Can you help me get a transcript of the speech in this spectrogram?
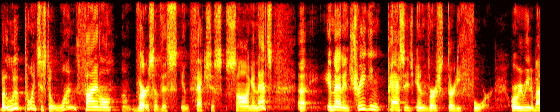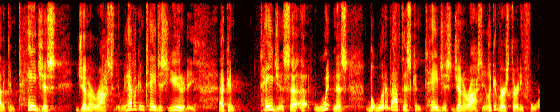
But Luke points us to one final um, verse of this infectious song, and that's uh, in that intriguing passage in verse 34, where we read about a contagious generosity. We have a contagious unity, a contagious uh, uh witness but what about this contagious generosity? Look at verse 34.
